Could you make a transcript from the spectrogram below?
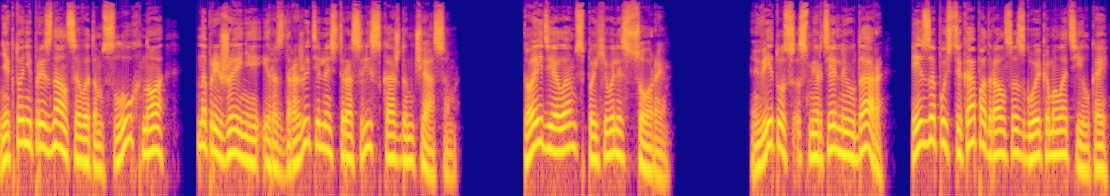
Никто не признался в этом слух, но напряжение и раздражительность росли с каждым часом. То и дело вспыхивали ссоры. Витус смертельный удар из-за пустяка подрался с Гойко-молотилкой,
